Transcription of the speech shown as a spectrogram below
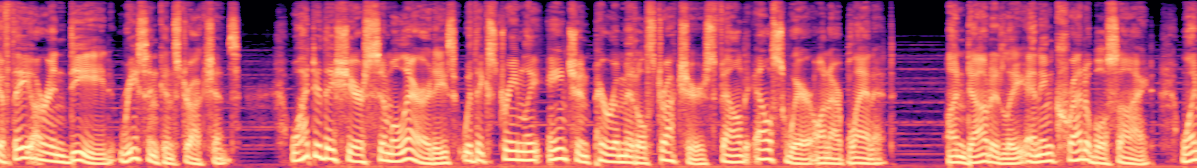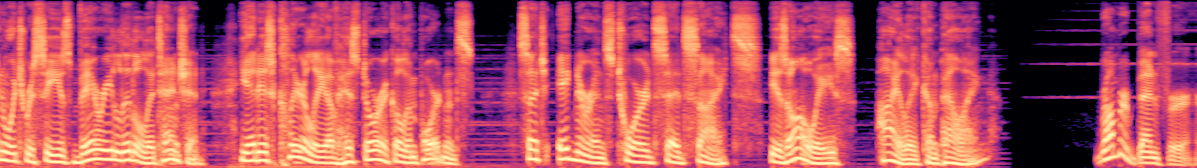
if they are indeed recent constructions, why do they share similarities with extremely ancient pyramidal structures found elsewhere on our planet? Undoubtedly an incredible site, one which receives very little attention, yet is clearly of historical importance. Such ignorance towards said sites is always highly compelling. Robert Benfer,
